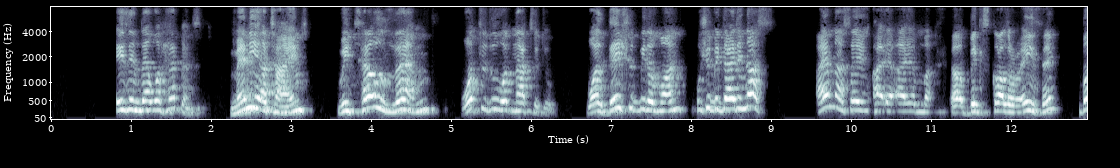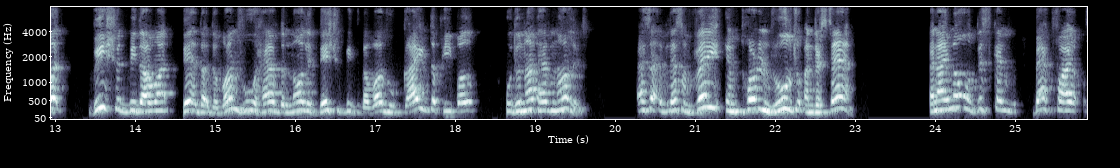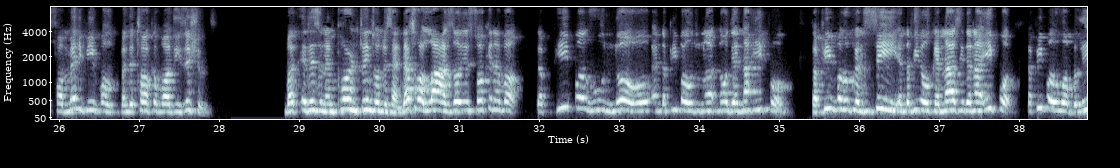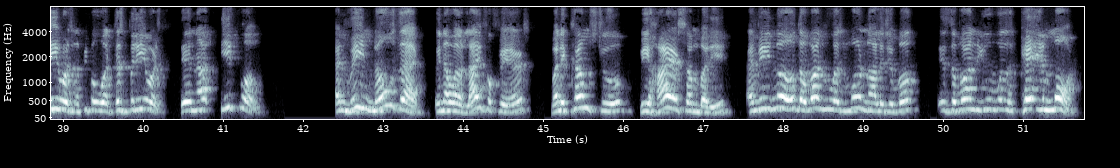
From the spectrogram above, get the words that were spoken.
Isn't that what happens? Many a times we tell them what to do, what not to do, while they should be the one who should be guiding us. I am not saying I, I am a, big scholar or anything, but we should be the one, they, the, the ones who have the knowledge, they should be the one who guide the people who do not have knowledge. That's a, that's a very important rule to understand. And I know this can backfire for many people when they talk about these issues. But it is an important thing to understand. That's what Allah Azza is talking about the people who know and the people who do not know, they're not equal. The people who can see and the people who cannot see, they're not equal. The people who are believers and the people who are disbelievers, they're not equal. And we know that in our life affairs, when it comes to we hire somebody and we know the one who is more knowledgeable is the one you will pay him more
